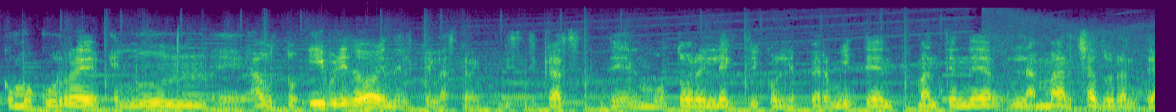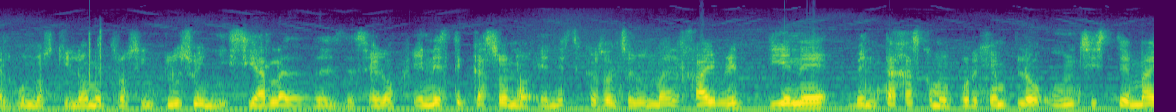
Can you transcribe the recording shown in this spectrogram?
como ocurre en un eh, auto híbrido en el que las características del motor eléctrico le permiten mantener la marcha durante algunos kilómetros, incluso iniciarla desde cero. En este caso no, en este caso al ser un mild hybrid tiene ventajas como por ejemplo un sistema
